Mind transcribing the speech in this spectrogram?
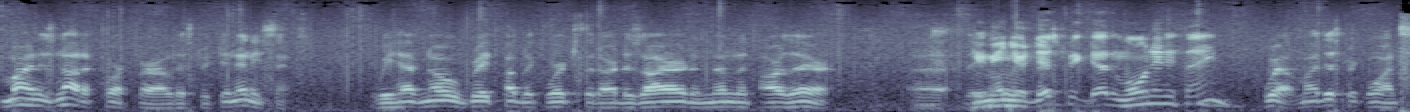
mine is not a pork barrel district in any sense. We have no great public works that are desired and none that are there. Uh, You mean your district doesn't want anything? Well, my district wants.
